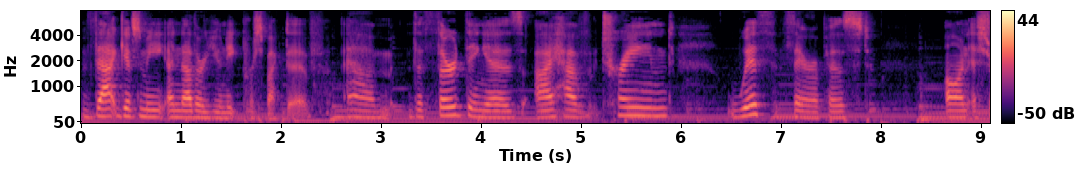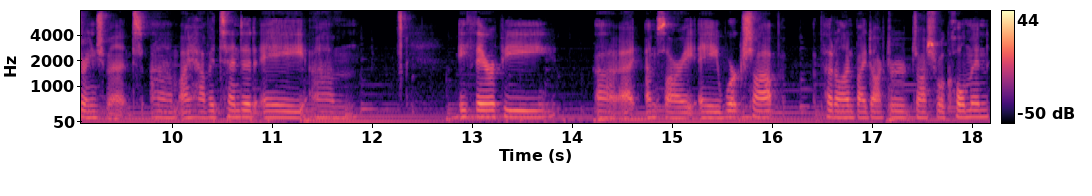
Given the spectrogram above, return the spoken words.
that gives me another unique perspective. Um, the third thing is I have trained with therapists on estrangement. Um, I have attended a um, a therapy. Uh, I, I'm sorry, a workshop put on by Dr. Joshua Coleman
